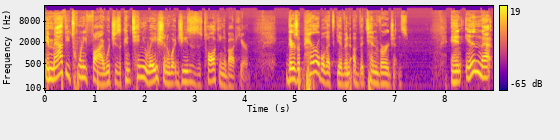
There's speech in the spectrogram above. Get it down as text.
in Matthew 25, which is a continuation of what Jesus is talking about here, there's a parable that's given of the 10 virgins. And in that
